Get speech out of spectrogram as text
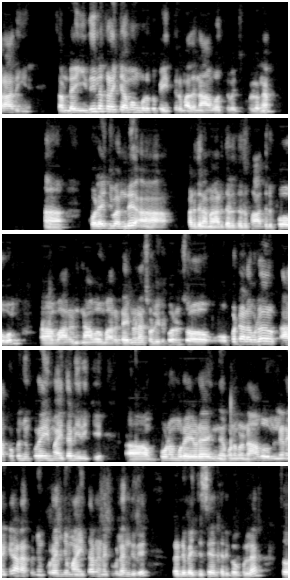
வராதீங்க. சம்டே இதுல கிடைக்காம உங்களுக்கு போய் திரும்ப அதை ஞாபகத்துல வச்சுக்கொள்ளுங்க. காலேஜ் வந்து ஆஹ் அடுத்து நம்ம அடுத்தடுத்தது பார்த்துட்டு போவோம். வார ஞாபகம் வார டைம்ல நான் சொல்லிட்டு போறேன். ஸோ ஒப்பட்ட அளவுல ஆக்கம் கொஞ்சம் குறையுமாய்த்தான் இருக்கு. போன முறையோட இந்த போன முறை ஞாபகம் இல்லை எனக்கு ஆனால் கொஞ்சம் குறைஞ்சமாய் தான் எனக்கு விளங்குது. ரெண்டு பேச்சு சேர்த்து இருக்கக்குள்ள ஸோ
